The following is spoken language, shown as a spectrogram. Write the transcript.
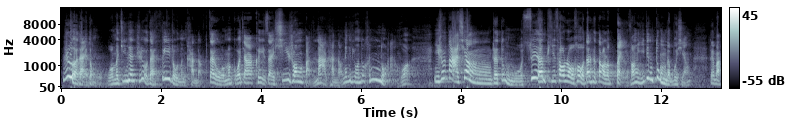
热带动物，我们今天只有在非洲能看到，在我们国家可以在西双版纳看到，那个地方都很暖和。你说大象这动物虽然皮糙肉厚，但是到了北方一定冻得不行，对吧？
